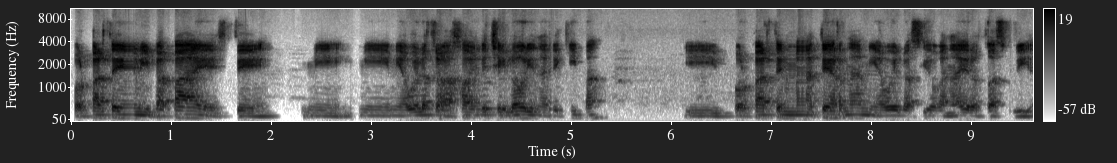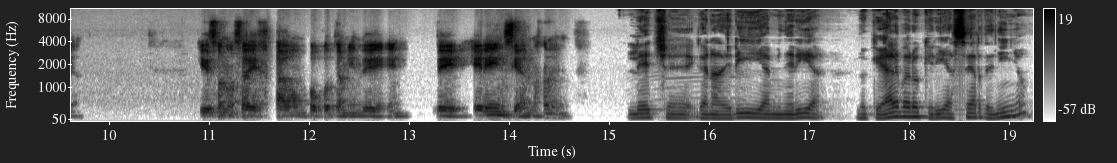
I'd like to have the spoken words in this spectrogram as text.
Por parte de mi papá, este, mi, mi, mi abuelo trabajaba en Leche Gloria, en Arequipa, y por parte materna, mi abuelo ha sido ganadero toda su vida y eso nos ha dejado un poco también de, herencia, ¿no? Leche, ganadería, minería. Lo que Álvaro quería ser de niño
